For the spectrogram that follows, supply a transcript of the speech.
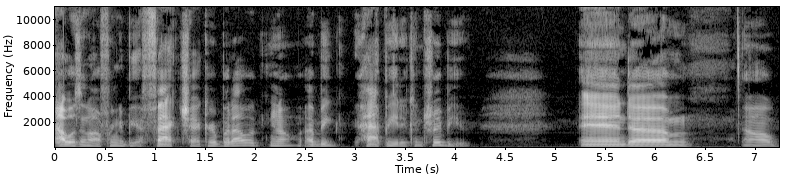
I wasn't offering to be a fact checker, but I would, you know, I'd be happy to contribute. And um, I'll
